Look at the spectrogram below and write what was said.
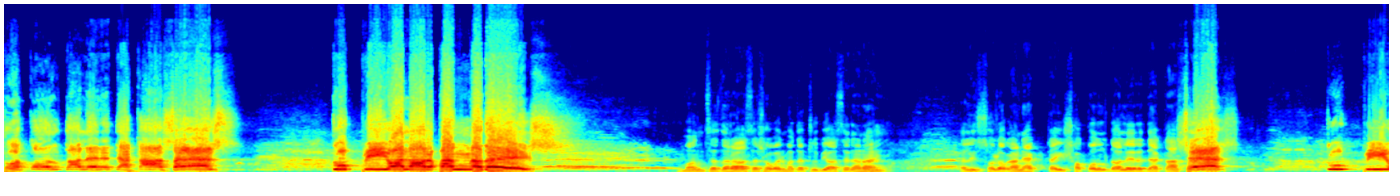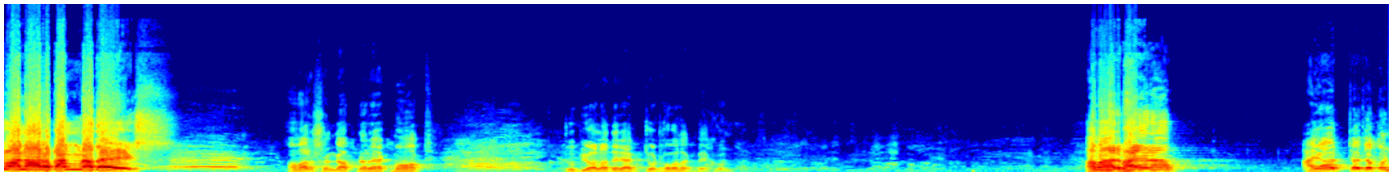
সকল দলের দেখা শেষ। টুপিওয়ালার বাংলাদেশ। মঞ্চে যারা আছে, সবার মাথায় টুপি আছে না নাই? খালি স্লোগান একটাই, সকল দলের দেখা শেষ। টুপিওয়ালার বাংলাদেশ। আমার সঙ্গে আপনারা একমত? টুপিওয়ালাদের একজোট হওয়া লাগবে এখন। আমার ভাইয়েরা, আয়াতটা যখন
